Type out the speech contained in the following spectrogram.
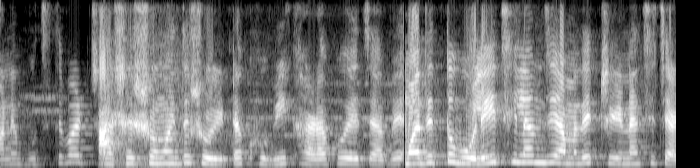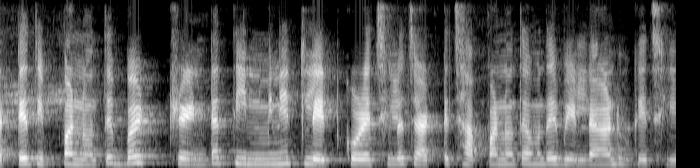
মানে বুঝতে পারছি? আসার সময় তো শরীরটা খুবই খারাপ হয়ে যাবে। আমাদের তো বলেইছিলাম যে আমাদের ট্রেন আছে চারটে তিপ্পান্নতে বাট ট্রেনটা তিন মিনিট লেট করেছিল, চারটে ছাপ্পান্নতে আমাদের বেলডাঙা ঢুকেছিল।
